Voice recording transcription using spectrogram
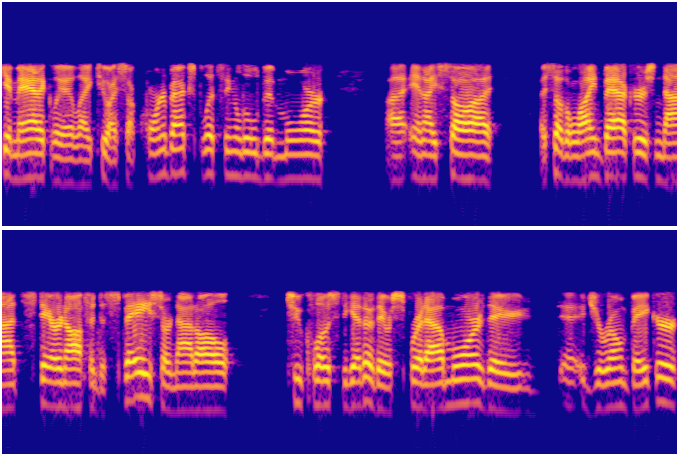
schematically I like too. I saw cornerback blitzing a little bit more, uh, and I saw I saw the linebackers not staring off into space or not all too close together. They were spread out more. They uh, Jerome Baker,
